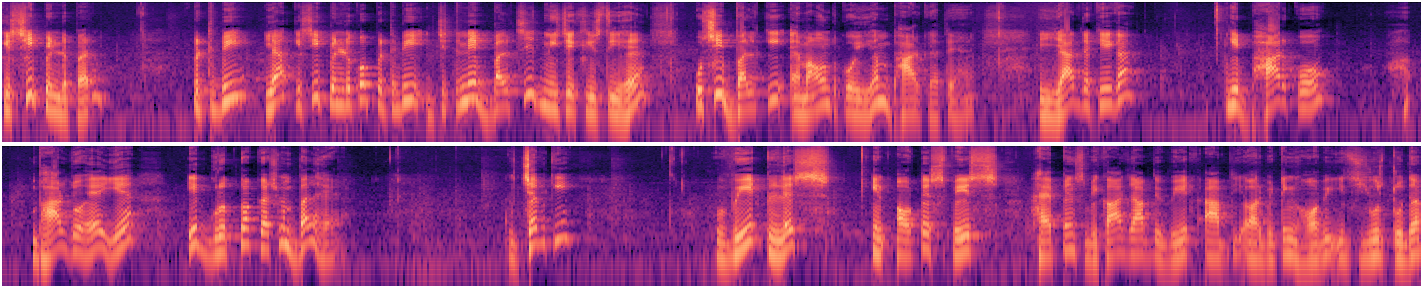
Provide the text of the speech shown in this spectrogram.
किसी पिंड पर पृथ्वी या किसी पिंड को पृथ्वी जितने बल से नीचे खींचती है, उसी बल की अमाउंट को ही हम भार कहते हैं। याद रखिएगा, ये भार को, भार जो है, ये एक गुरुत्वाकर्षण बल है। जबकि weightless in outer space happens because of the weight of the orbiting body is use to the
